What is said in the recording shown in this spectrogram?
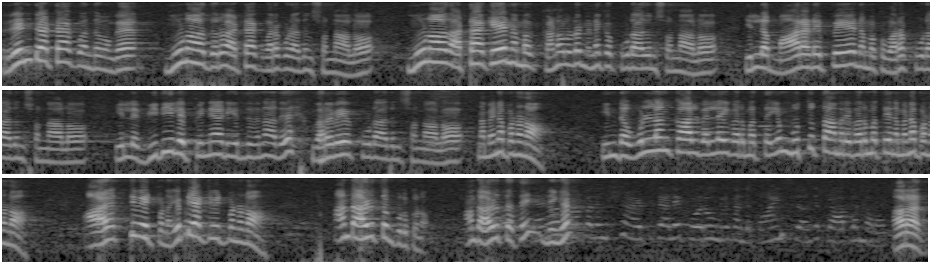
ரெண்டு அட்டாக் வந்தவங்க மூணாவது தடவை அட்டாக் வரக்கூடாதுன்னு சொன்னாலோ மூணாவது அட்டாக்கே நம்ம கனவுளோட நினைக்கக்கூடாதுன்னு சொன்னாலோ இல்லை மாரடைப்பே நமக்கு வரக்கூடாதுன்னு சொன்னாலோ இல்லை விதியில் பின்னாடி இருந்ததுன்னா அது வரவே கூடாதுன்னு சொன்னாலோ நம்ம என்ன பண்ணணும்? இந்த உள்ளங்கால் வெள்ளை வர்மத்தையும் முத்துத்தாமரை வர்மத்தையும் நம்ம என்ன பண்ணணும்? ஆக்டிவேட் பண்ணணும். எப்படி ஆக்டிவேட் பண்ணணும்? அந்த அழுத்தம் கொடுக்கணும். அந்த அழுத்தத்தை நீங்க வராது.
